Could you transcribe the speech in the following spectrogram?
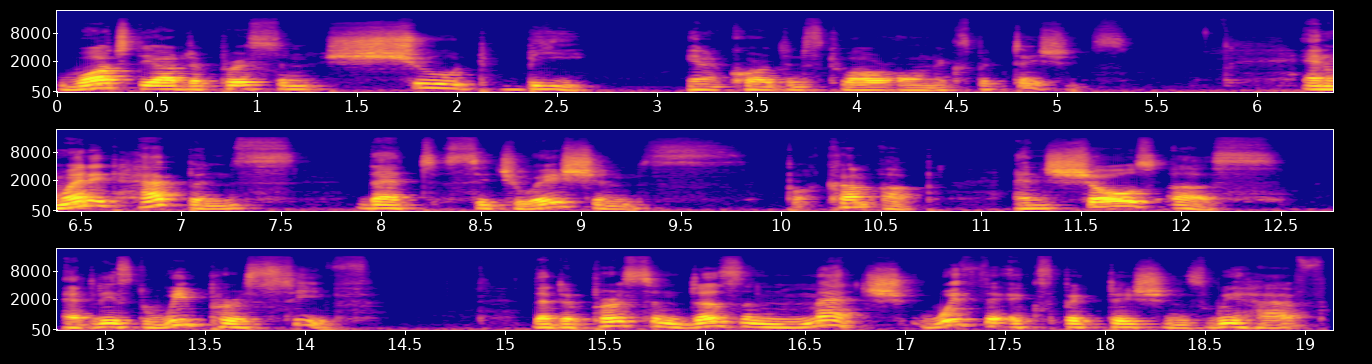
What the other person should be in accordance to our own expectations. And when it happens that situations come up and shows us, at least we perceive, that the person doesn't match with the expectations we have,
